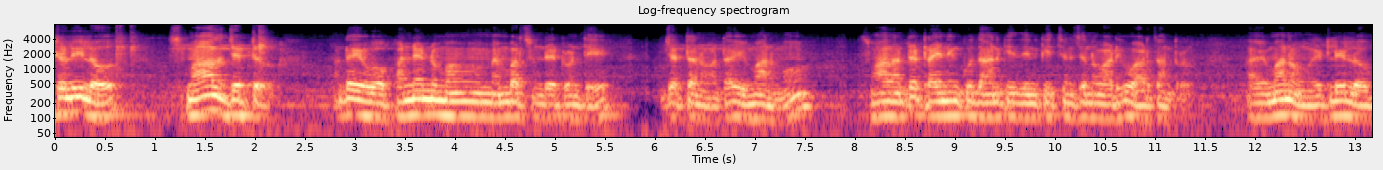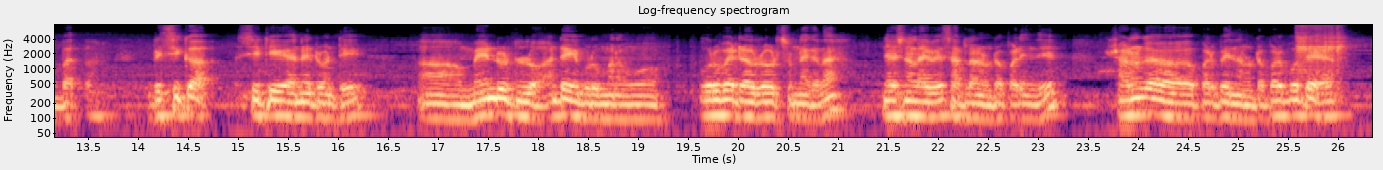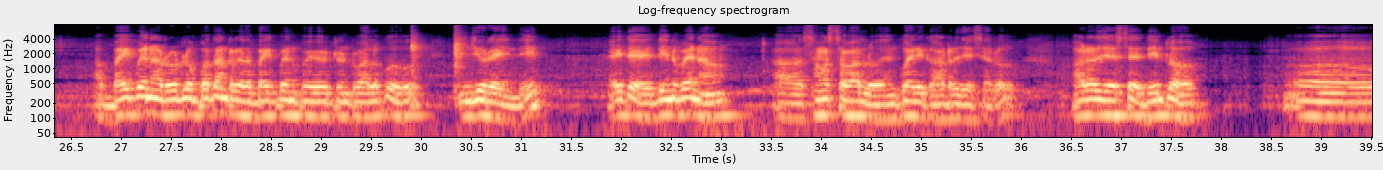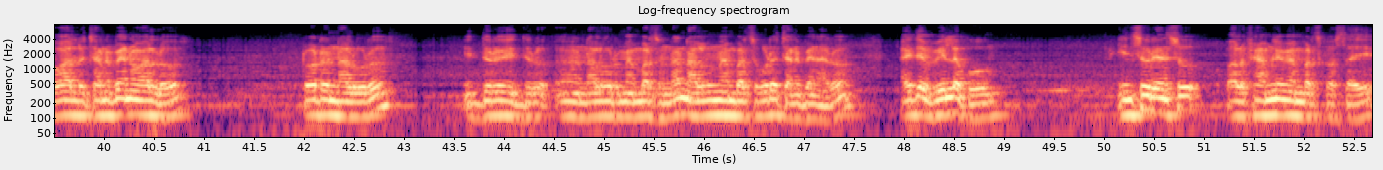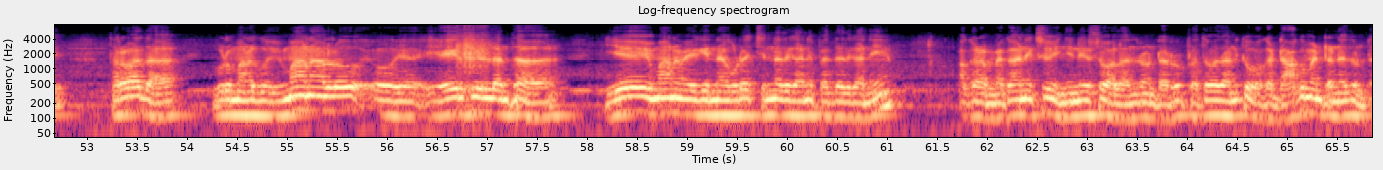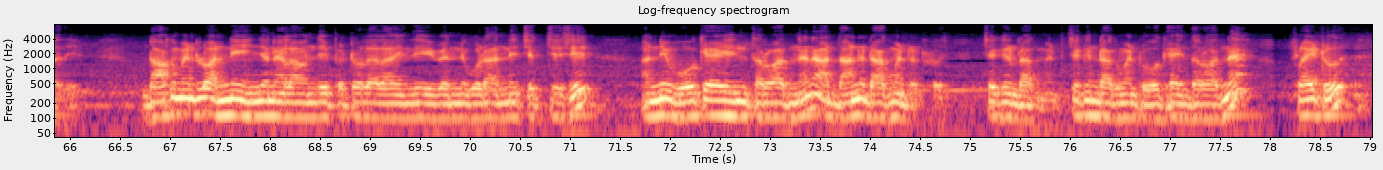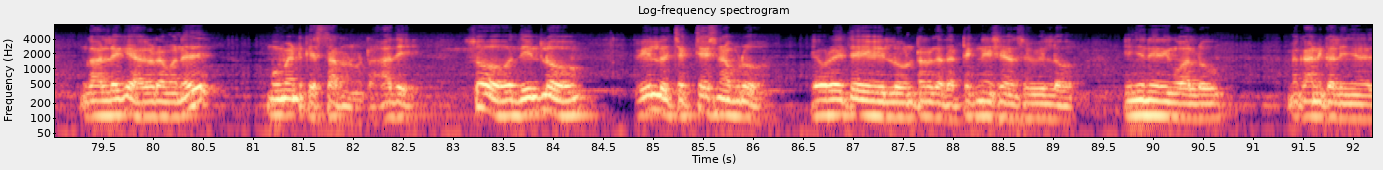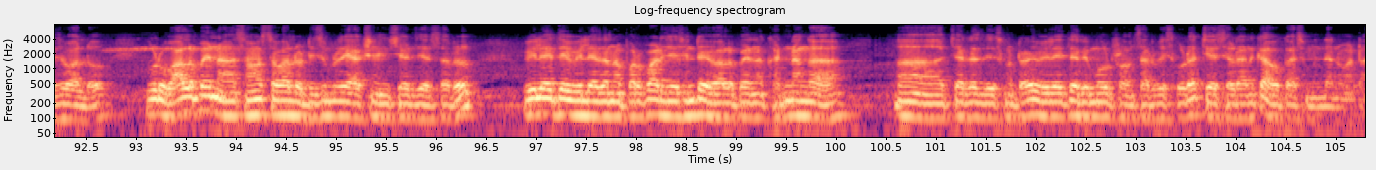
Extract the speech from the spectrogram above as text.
ఇటలీలో small jet అంటే ఓ పన్నెండు మెంబర్స్ ఉండేటువంటి జెట్ అనమాట విమానము. స్మాల్ అంటే ట్రైనింగ్కు దానికి దీనికి చిన్న చిన్న వాటికి వాడుతుంటారు. ఆ విమానం ఇటలీలో బ బ్రిసికా సిటీ అనేటువంటి మెయిన్ రూట్లో అంటే ఇప్పుడు మనము ఊరు బయట రోడ్స్ ఉన్నాయి కదా నేషనల్ హైవేస్ అట్లా ఉంటా పడింది. సడన్గా పడిపోయింది అనమాట పడిపోతే ఆ బైక్ పైన రోడ్లో పోతుంటారు కదా బైక్ పైన పోయేటువంటి వాళ్ళకు ఇంజ్యూరీ అయింది. అయితే దీనిపైన ఆ సంస్థ వాళ్ళు ఎంక్వైరీకి ఆర్డర్ చేశారు. ఆర్డర్ చేస్తే దీంట్లో వాళ్ళు చనిపోయిన వాళ్ళు టోటల్ నలుగురు ఇద్దరు ఇద్దరు నలుగురు మెంబర్స్ ఉన్నారు. నలుగురు మెంబర్స్ కూడా చనిపోయినారు. అయితే వీళ్ళకు ఇన్సూరెన్సు వాళ్ళ ఫ్యామిలీ మెంబర్స్కి వస్తాయి. తర్వాత ఇప్పుడు మనకు విమానాల్లో ఎయిర్ ఫీల్డ్ అంతా ఏ విమానం ఎగిరినా కూడా చిన్నది కానీ పెద్దది కానీ అక్కడ మెకానిక్స్ ఇంజనీర్స్ వాళ్ళందరూ ఉంటారు. ప్రతిదానికి ఒక డాక్యుమెంట్ అనేది ఉంటుంది. డాక్యుమెంట్లో అన్ని ఇంజన్ ఎలా ఉంది పెట్రోల్ ఎలా అయింది ఇవన్నీ కూడా అన్నీ చెక్ చేసి అన్నీ ఓకే అయిన తర్వాతనే దాన్ని డాక్యుమెంట్ అంటారు. Check in document. Check in document okay అయిన తర్వాతనే ఫ్లైట్ గాల్లోకి ఎగడం అనేది మూమెంట్కి ఇస్తారనమాట అది సో దీంట్లో వీళ్ళు చెక్ చేసినప్పుడు ఎవరైతే వీళ్ళు ఉంటారు కదా టెక్నీషియన్స్ వీళ్ళు ఇంజనీరింగ్ వాళ్ళు మెకానికల్ ఇంజనీర్స్ వాళ్ళు ఇప్పుడు వాళ్ళపైన సంస్థ వాళ్ళు డిసిప్లినరీ యాక్షన్ ఇనిషియేట్ చేస్తారు. వీలైతే వీళ్ళు ఏదైనా పొరపాటు చేసింటే వాళ్ళపైన కఠినంగా చర్యలు తీసుకుంటారు. వీలైతే రిమూవ్ ఫ్రమ్ సర్వీస్ కూడా చేసేయడానికి అవకాశం ఉందన్నమాట.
